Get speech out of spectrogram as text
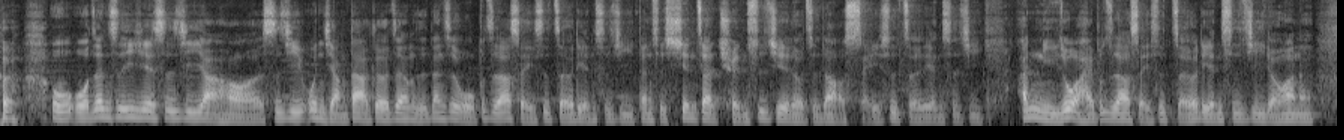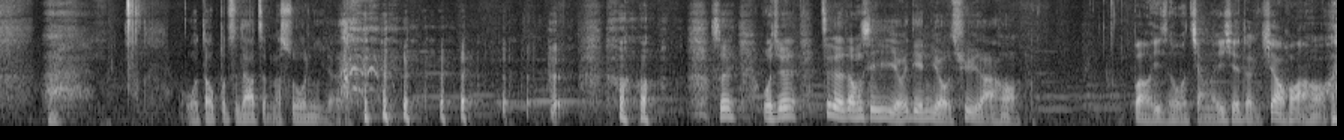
我我认识一些司机啊，哈，司机问讲大哥这样子，但是我不知道谁是泽连司机。但是现在全世界都知道谁是泽连司机啊！你如果还不知道谁是泽连司机的话呢？唉。我都不知道怎么说你了，所以我觉得这个东西有一点有趣啊，哈，不好意思，我讲了一些冷笑话哈，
